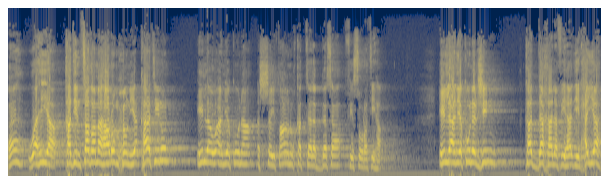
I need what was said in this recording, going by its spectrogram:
أه وهي قد انتظمها رمح قاتل إلا وأن يكون الشيطان قد تلبس في صورتها. إلا أن يكون الجن قد دخل في هذه الحية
